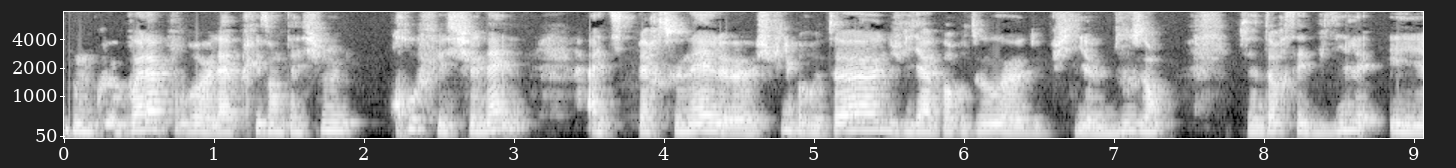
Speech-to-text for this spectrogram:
Donc euh, voilà pour euh, la présentation professionnelle. À titre personnel, euh, je suis bretonne, je vis à Bordeaux depuis 12 ans. J'adore cette ville et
